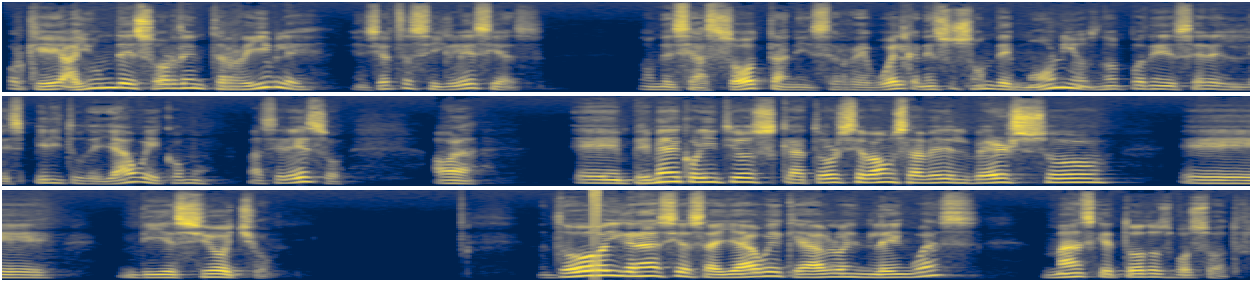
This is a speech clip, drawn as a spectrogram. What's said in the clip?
porque hay un desorden terrible en ciertas iglesias donde se azotan y se revuelcan, esos son demonios, no puede ser el espíritu de Yahweh, ¿cómo va a ser eso? Ahora, en 1 Corintios 14 vamos a ver el verso 18. Doy gracias a Yahweh que hablo en lenguas más que todos vosotros.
